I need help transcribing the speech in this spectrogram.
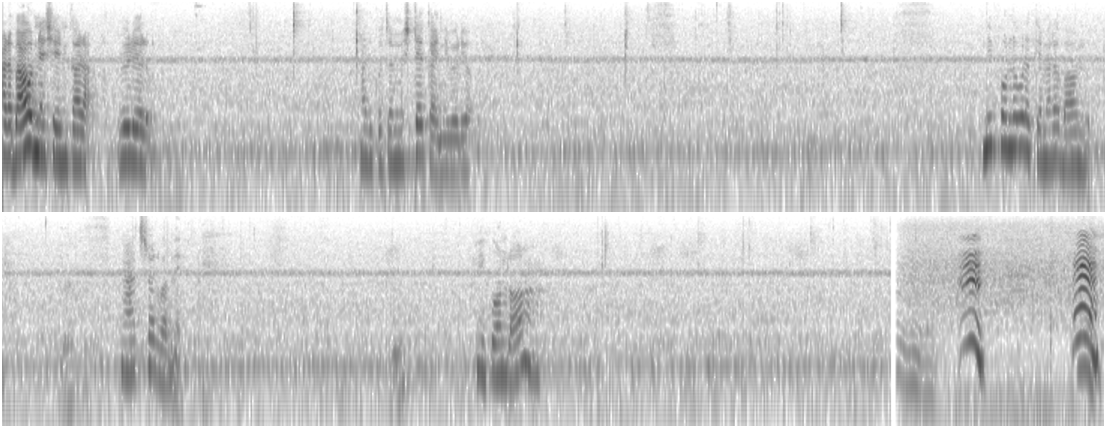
ఆడ బాగున్నాయి శని కాడ వీడియోలు. అది కొంచెం మిస్టేక్ అయింది వీడియో. నీ ఫోన్లో కూడా కెమెరా బాగుంది. న్యాచురల్గా ఉంది. మీ ఫోన్లో మ్మ్. మ్మ్. ఆ,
